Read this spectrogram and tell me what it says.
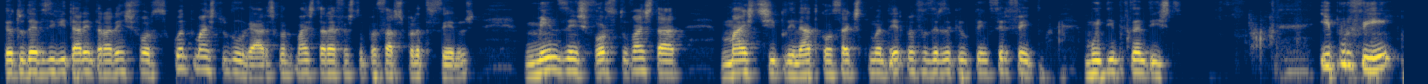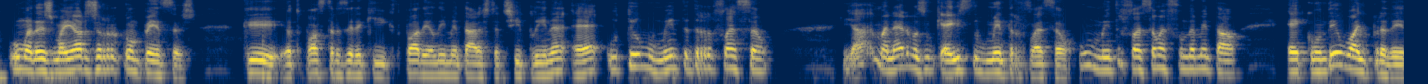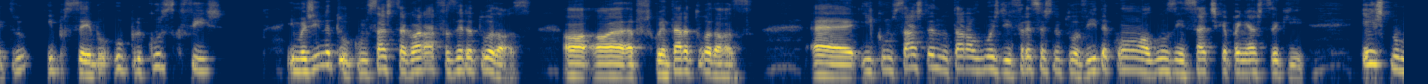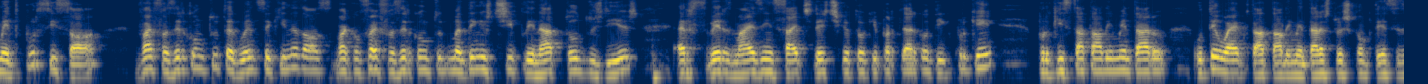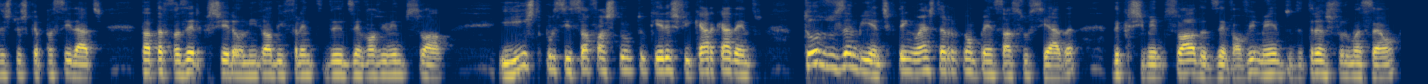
Então tu deves evitar entrar em esforço. Quanto mais tu delegares, quanto mais tarefas tu passares para terceiros, menos em esforço tu vais estar. mais disciplinado consegues te manter para fazeres aquilo que tem que ser feito. Muito importante isto. E por fim, uma das maiores recompensas que eu te posso trazer aqui, que te podem alimentar esta disciplina, é o teu momento de reflexão. Já, maneira, mas o que é isso do momento de reflexão? O momento de reflexão é fundamental. É quando eu olho para dentro e percebo o percurso que fiz. Imagina tu, começaste agora a fazer a tua dose, ou, ou a frequentar a tua dose, uh, e começaste a notar algumas diferenças na tua vida com alguns insights que apanhaste aqui. Este momento por si só vai fazer com que tu te aguentes aqui na dose, vai, fazer com que tu te mantenhas disciplinado todos os dias a receber mais insights destes que eu estou aqui a partilhar contigo. Porquê? Porque isso está-te a alimentar o, o teu ego, está-te a alimentar as tuas competências, as tuas capacidades, está-te a fazer crescer a um nível diferente de desenvolvimento pessoal. E isto por si só faz com que tu queiras ficar cá dentro. Todos os ambientes que tenham esta recompensa associada de crescimento pessoal, de desenvolvimento, de transformação,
